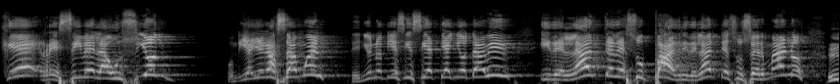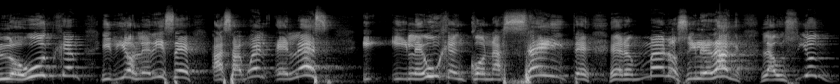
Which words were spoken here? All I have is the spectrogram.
que recibe la unción. Un día llega Samuel, tenía unos 17 años David, y delante de su padre y delante de sus hermanos lo ungen, y Dios le dice a Samuel, él es y, le ungen con aceite, hermanos, y le dan la unción.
